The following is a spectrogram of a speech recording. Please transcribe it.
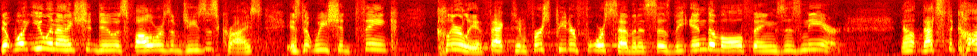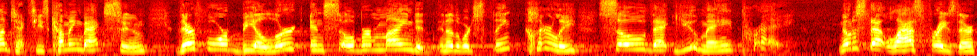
That what you and I should do as followers of Jesus Christ is that we should think clearly. In fact, in 1 Peter 4 7, it says, The end of all things is near. Now, that's the context. He's coming back soon. Therefore, be alert and sober minded. In other words, think clearly so that you may pray. Notice that last phrase there,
